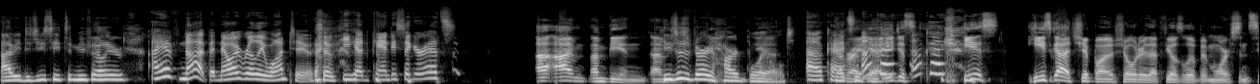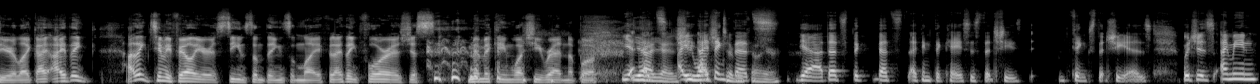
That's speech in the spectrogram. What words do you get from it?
Abby, did you see Timmy Failure? I have not, but now I really want to. So he had candy cigarettes. I, am I'm, I'm being. I'm He's just very hard boiled. Yeah. Okay, right. Okay. Yeah, he just okay. he is he's got a chip on his shoulder that feels a little bit more sincere. Like I, I think I think Timmy Failure has seen some things in life, and I think Flora is just mimicking what she read in a book. Yeah, yeah, yeah. I, I, think Timmy that's Failure. yeah, that's the that's I think the case is that she thinks that she is, which is I mean,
